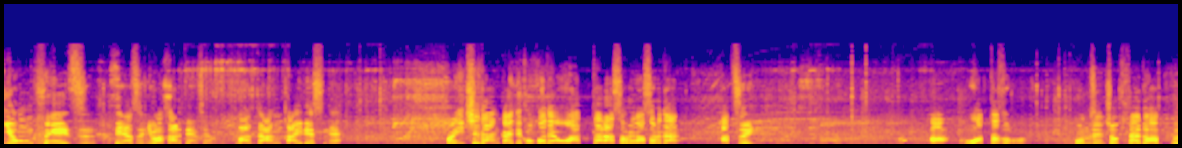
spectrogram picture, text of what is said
4フェーズってやつに分かれてるんですよ。まあ段階ですね。これ1段階でここで終わったらそれはそれで熱い。あ終わったぞ。本前長期態度アップ。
